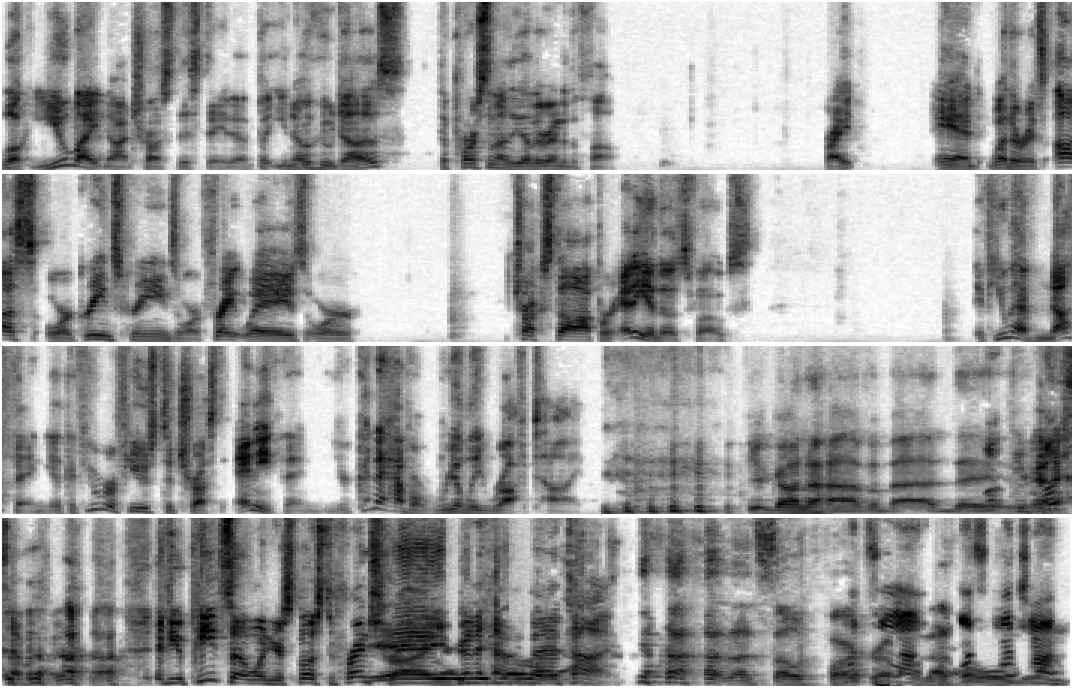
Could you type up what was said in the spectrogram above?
look, you might not trust this data, but you know who does? The person on the other end of the phone, right? And whether it's us or Greenscreens or FreightWaves or Truckstop or any of those folks, if you have nothing, like if you refuse to trust anything, you're going to have a really rough time. you're going to have a bad day. Well, a, if you pizza when you're supposed to French fry, yeah, you're going to have a bad time. That's South Park. Let's, uh, let's touch on,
